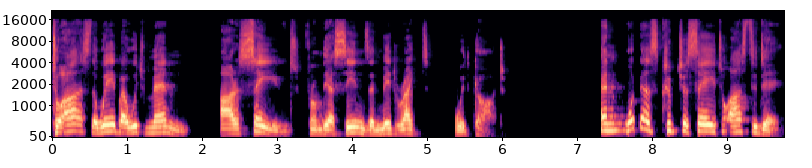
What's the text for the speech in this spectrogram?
to us the way by which men are saved from their sins and made right with God. And what does scripture say to us today?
